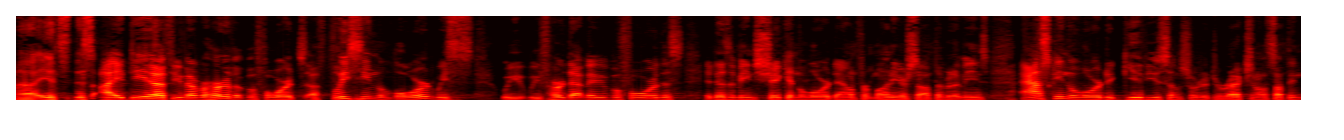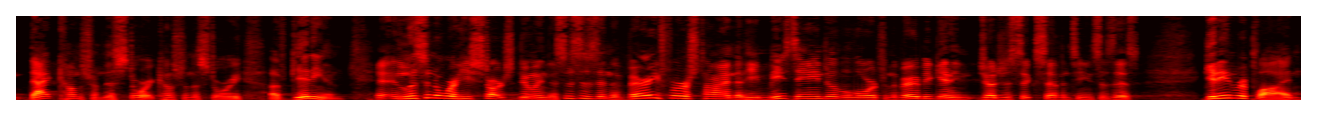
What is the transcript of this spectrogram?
uh, it's this idea, if you've ever heard of it before, it's uh, fleecing the Lord. We, we, we've heard that maybe before. This, it doesn't mean shaking the Lord down for money or something, but it means asking the Lord to give you some sort of direction on something. That comes from this story. It comes from the story of Gideon. And, and listen to where he starts doing this. This is in the very first time that he meets the angel of the Lord from the very beginning. Judges 6 17 says this Gideon replied,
